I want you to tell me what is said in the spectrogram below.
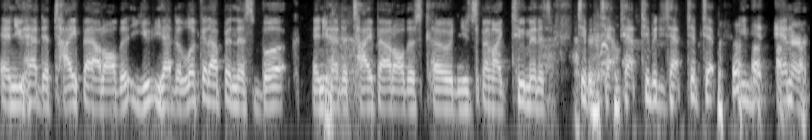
And you had to type out all the, you, you had to look it up in this book and you had to type out all this code and you'd spend like two minutes, tip, tap, tap, tippity tap, tip, tap. You'd hit enter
